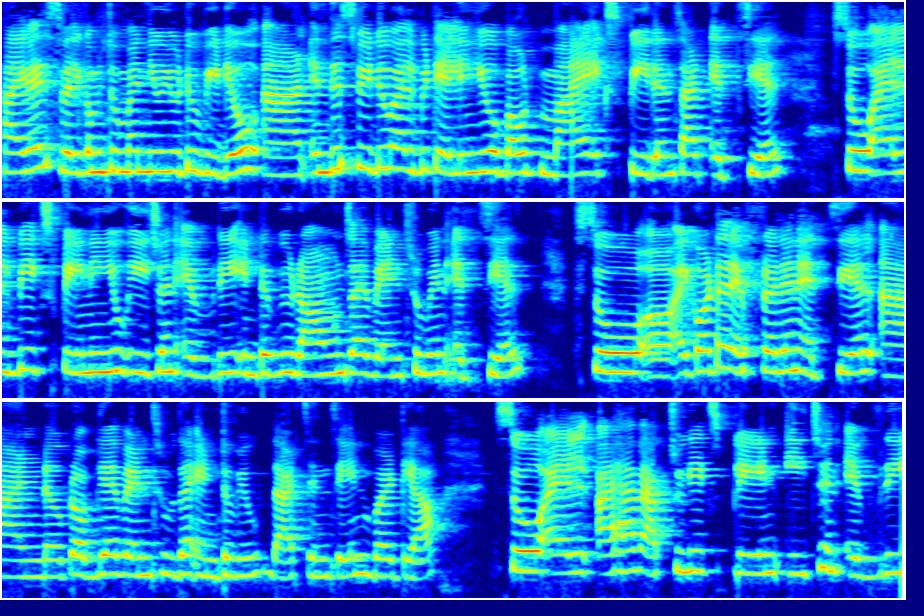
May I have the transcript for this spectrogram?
Hi guys, welcome to my new YouTube video and in this video I'll be telling you about my experience at HCL. So I'll be explaining you each and every interview rounds I went through in HCL. So uh, I got a referral in HCL and uh, probably I went through the interview. That's insane, but yeah. So I'll I have actually explained each and every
